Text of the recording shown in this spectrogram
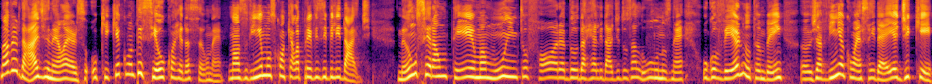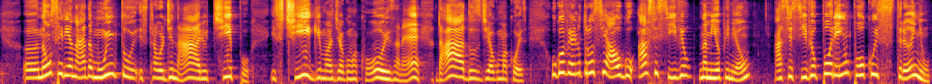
Na verdade, né, Laércio, o que, que aconteceu com a redação, né? Nós vínhamos com aquela previsibilidade não será um tema muito fora do, da realidade dos alunos, né? O governo também uh, já vinha com essa ideia de que uh, não seria nada muito extraordinário, tipo estigma de alguma coisa, né? Dados de alguma coisa. O governo trouxe algo acessível, na minha opinião, acessível, porém um pouco estranho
